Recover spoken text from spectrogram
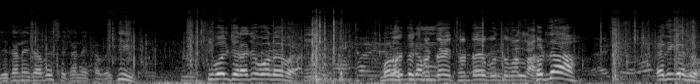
যেখানে যাবে সেখানে খাবে। কি? কি বলছো রাজু? বলো এবার। বলো ছোটদাই বলতে পারলাম। ছোটদা এদিকে এসো।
